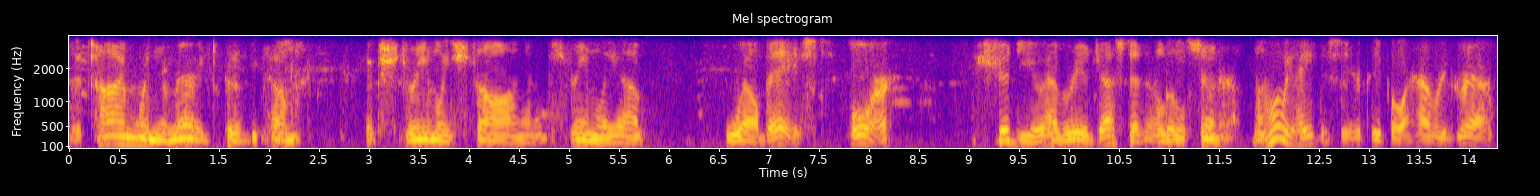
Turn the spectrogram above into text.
the time when your marriage could have become extremely strong and extremely uh, well-based? Or should you have readjusted a little sooner? And what we hate to see are people have regrets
